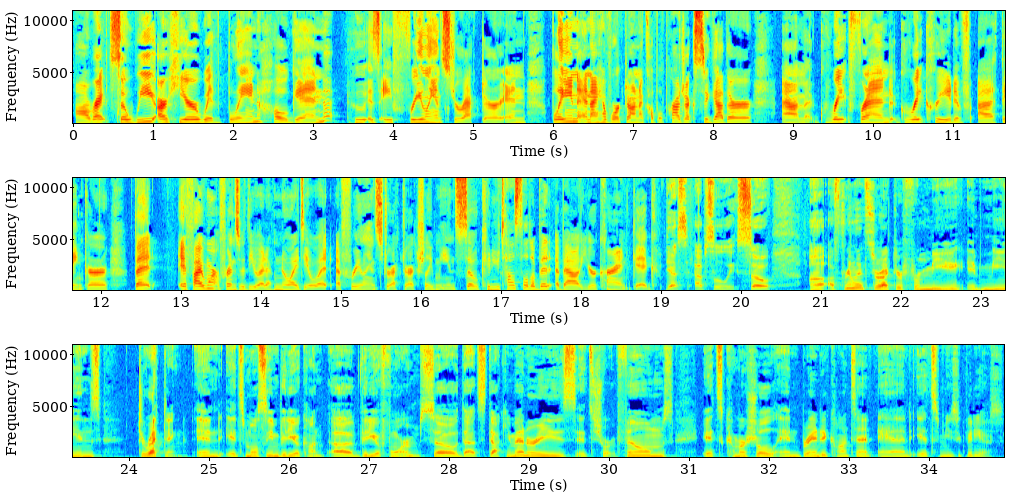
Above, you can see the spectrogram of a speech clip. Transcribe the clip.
All right, so we are here with Blaine Hogan, who is a freelance director. And Blaine and I have worked on a couple projects together. Um, great friend, great creative uh, thinker. But if I weren't friends with you, I'd have no idea what a freelance director actually means. So, can you tell us a little bit about your current gig? Yes, absolutely. So, uh, a freelance director for me, it means directing, and it's mostly in video con- uh, video form. So that's documentaries, it's short films, it's commercial and branded content, and it's music videos.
